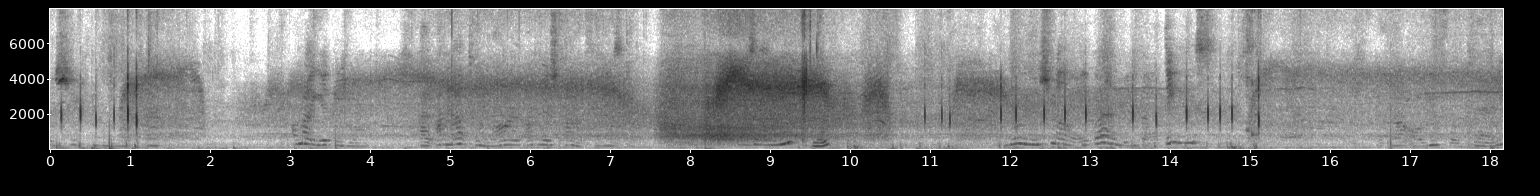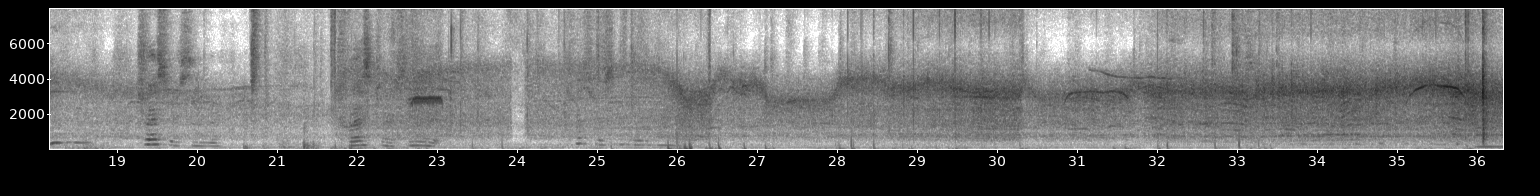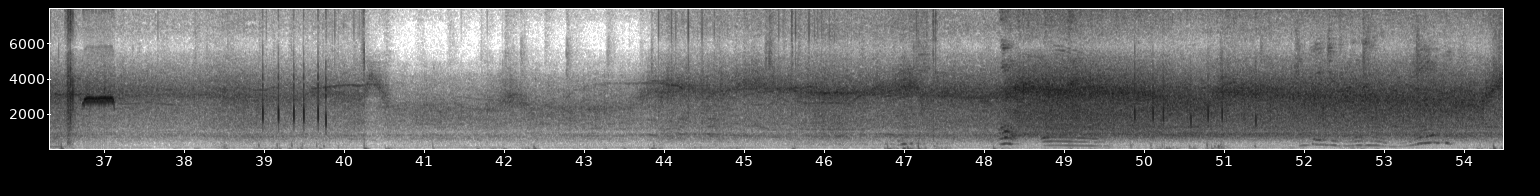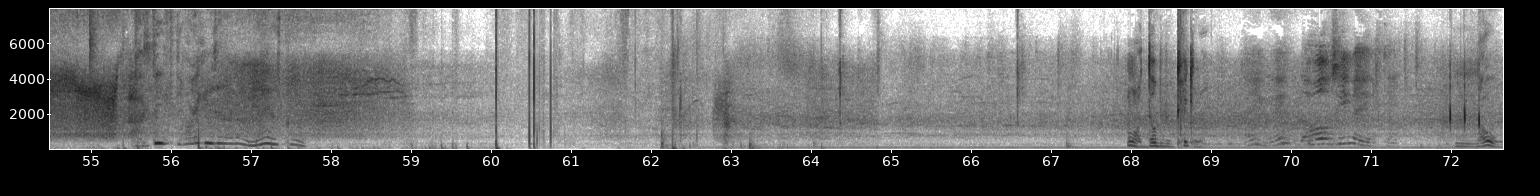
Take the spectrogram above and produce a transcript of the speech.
Let's see. I might get this one. Like, I'm not too hard. I'm just kind of faster. Is that you? Nope. Do you smell like Barbie fatties? If not, all you for daddy. Trust receiver. Trust receiver. Trust receiver. I got a mask on. I'm a W kicker. Hey, man, the whole teammate is. No.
